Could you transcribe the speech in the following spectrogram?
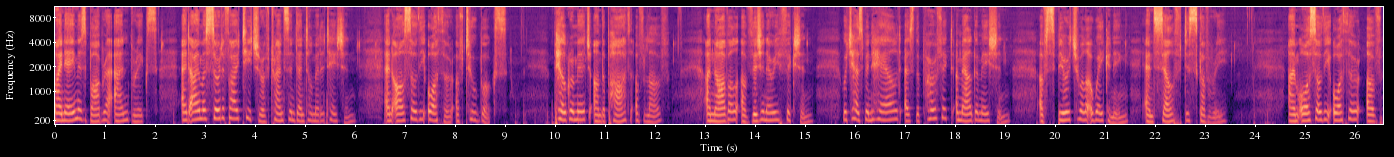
My name is Barbara Ann Briggs, and I am a certified teacher of Transcendental Meditation and also the author of two books Pilgrimage on the Path of Love, a novel of visionary fiction which has been hailed as the perfect amalgamation of spiritual awakening and self discovery. I'm also the author of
